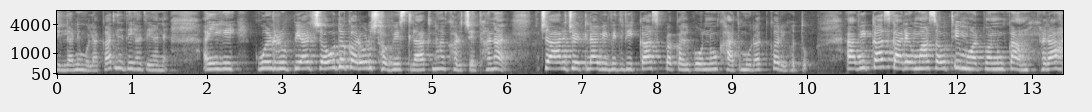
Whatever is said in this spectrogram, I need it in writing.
જિલ્લાની મુલાકાત લીધી હતી અને અહીં કુલ રૂપિયા ચૌદ કરોડ છવ્વીસ લાખના ખર્ચે થનાર ચાર જેટલા વિવિધ વિકાસ પ્રકલ્પોનું ખાતમુહૂર્ત કર્યું હતું. આ વિકાસ કાર્યોમાં સૌથી મહત્વનું કામ રાહ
